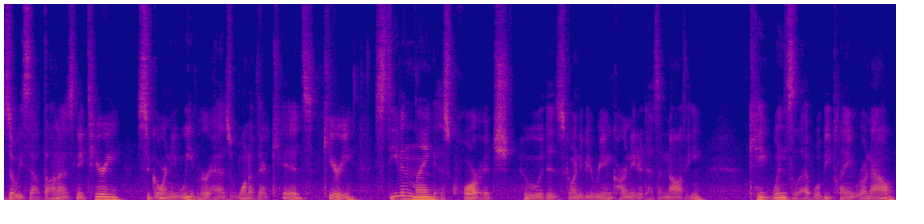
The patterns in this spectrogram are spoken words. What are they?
Zoe Saldana as Neytiri, Sigourney Weaver as one of their kids, Kiri, Stephen Lang as Quaritch, who is going to be reincarnated as a Na'vi, Kate Winslet will be playing Ronal,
